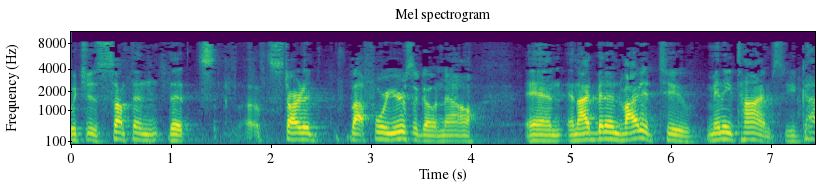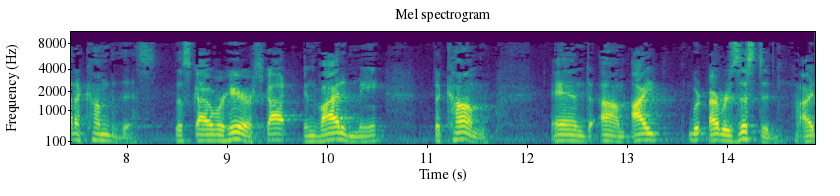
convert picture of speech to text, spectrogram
which is something that started about four years ago now. And, and I've been invited to many times. You gotta come to this. This guy over here, Scott, invited me to come. And, um, I, I resisted. I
